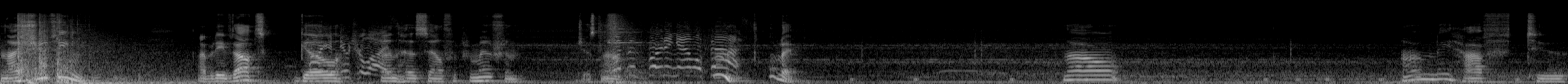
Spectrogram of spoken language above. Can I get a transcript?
Nice shooting! I believe that girl earned herself a promotion just now. Weapons burning ammo hmm, fast. Lovely. Now, I only have to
